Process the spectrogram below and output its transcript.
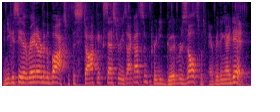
And you can see that right out of the box with the stock accessories, I got some pretty good results with everything I did.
